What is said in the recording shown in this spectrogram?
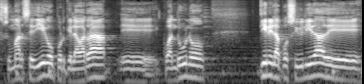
sumarse Diego, porque la verdad, eh, cuando uno tiene la posibilidad de,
